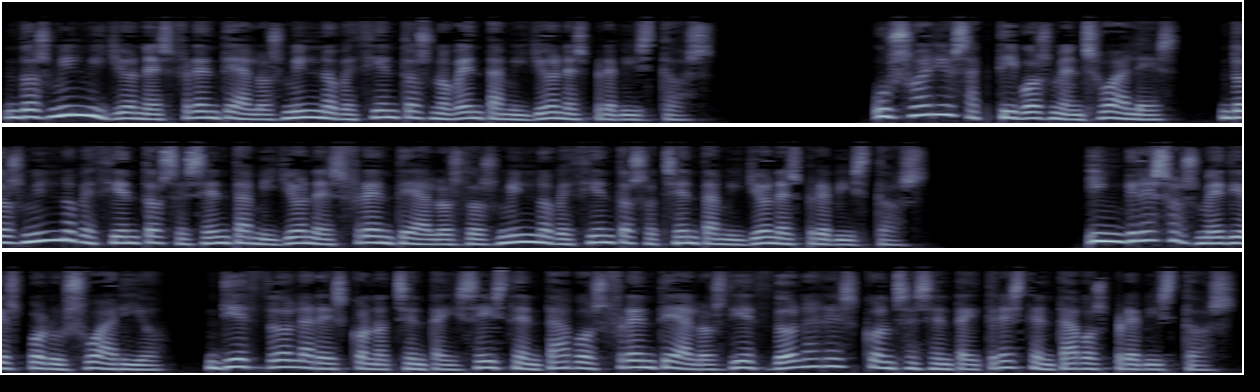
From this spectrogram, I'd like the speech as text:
2.000 millones frente a los 1.990 millones previstos. Usuarios activos mensuales, 2.960 millones frente a los 2.980 millones previstos. Ingresos medios por usuario, 10 dólares con 86 centavos frente a los 10 dólares con 63 centavos previstos.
